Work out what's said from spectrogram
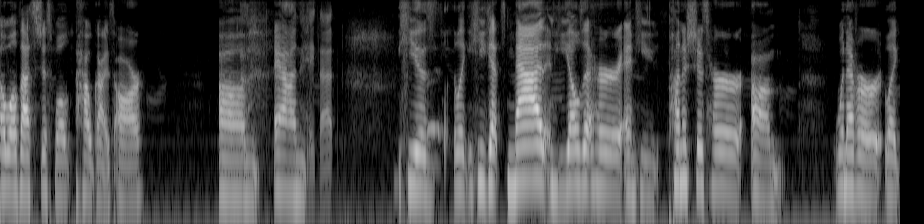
oh well that's just well how guys are. Um I and hate that. he is like he gets mad and he yells at her and he punishes her um whenever like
